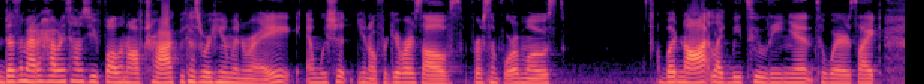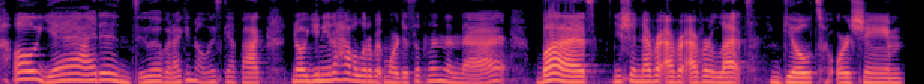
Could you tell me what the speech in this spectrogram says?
it doesn't matter how many times you've fallen off track because we're human, right? And we should, you know, forgive ourselves first and foremost but not like be too lenient to where it's like, oh yeah, I didn't do it, but I can always get back. No, you need to have a little bit more discipline than that. But you should never, ever, ever let guilt or shame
